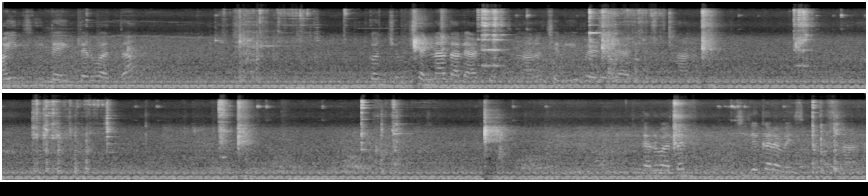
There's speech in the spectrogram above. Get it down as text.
ఆయిల్ హీట్ అయిన తర్వాత కొంచెం చెన్నాదాలు యాడ్ చేస్తున్నాను చెనిగి బెడ్లు యాడ్ చేస్తున్నాను. తర్వాత జీలకర్ర వేసుకుంటున్నాను.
